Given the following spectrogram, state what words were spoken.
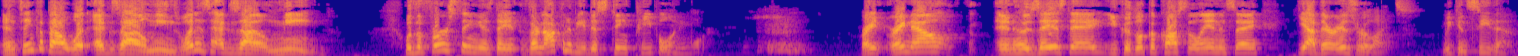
And think about what exile means. What does exile mean? Well, the first thing is they, they're not going to be a distinct people anymore. Right, right now, in Hosea's day, you could look across the land and say, yeah, they're Israelites. We can see them.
